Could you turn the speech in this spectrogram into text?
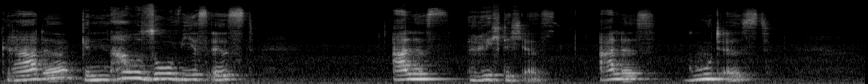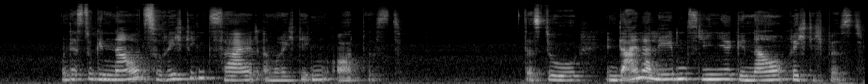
gerade genau so, wie es ist, alles richtig ist. Alles gut ist. Und dass du genau zur richtigen Zeit am richtigen Ort bist. Dass du in deiner Lebenslinie genau richtig bist.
